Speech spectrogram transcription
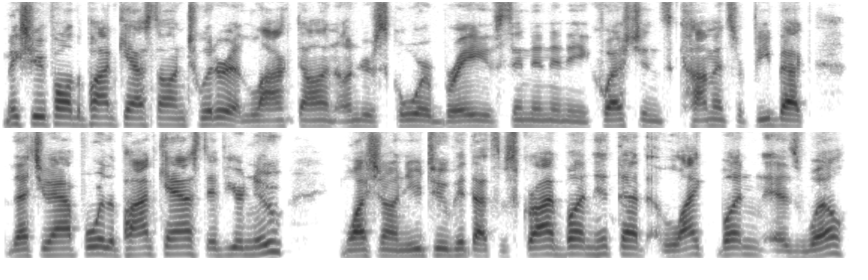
Make sure you follow the podcast on Twitter at locked on underscore braves. Send in any questions, comments, or feedback that you have for the podcast. If you're new, watch it on YouTube, hit that subscribe button, hit that like button as well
